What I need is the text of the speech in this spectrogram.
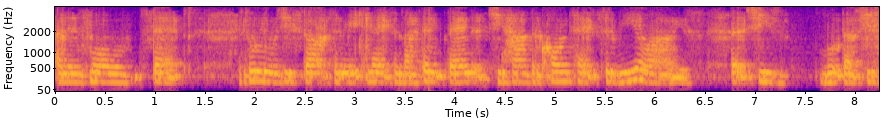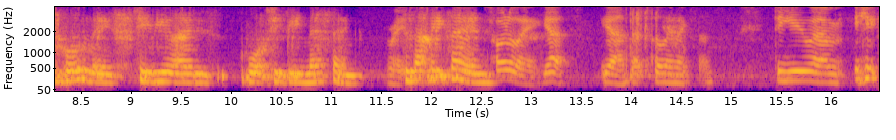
and in small steps. It's only when she starts to make connections, I think, then that she has the context to realise that she's that she's lonely. She realises what she's been missing. Right. Does that make sense? Totally. Yes. Yeah, that totally makes sense. Do you, um, you,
